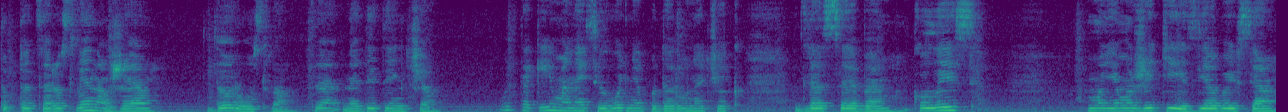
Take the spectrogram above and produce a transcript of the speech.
Тобто ця рослина вже доросла, це не дитинча. Ось такий мене сьогодні подаруночок для себе. Колись в моєму житті з'явився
